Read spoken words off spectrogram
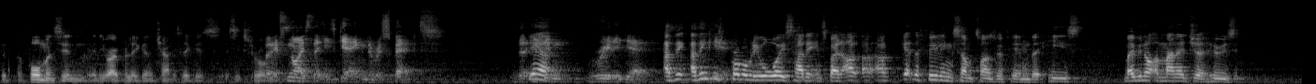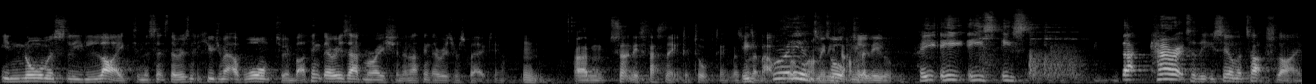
the performance in, in the Europa League and the Champions League is, is extraordinary. But extraordinary. it's nice that he's getting the respect that Yeah. he didn't really get. I think I think he's Yeah. probably always had it in Spain. I, I, I get the feeling sometimes with him that he's maybe not a manager who's enormously liked in the sense there isn't a huge amount of warmth to him, but I think there is admiration and I think there is respect. Yeah. Um, certainly, it's fascinating to talk to him as He's well about brilliant football. I to mean, talk he's to. He, he, he's, he's that character that you see on the touchline.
